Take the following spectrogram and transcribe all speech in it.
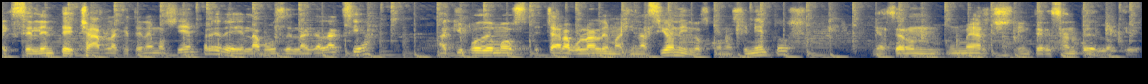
excelente charla que tenemos siempre de la voz de la galaxia. Aquí podemos echar a volar la imaginación y los conocimientos y hacer un, un merch interesante de lo que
